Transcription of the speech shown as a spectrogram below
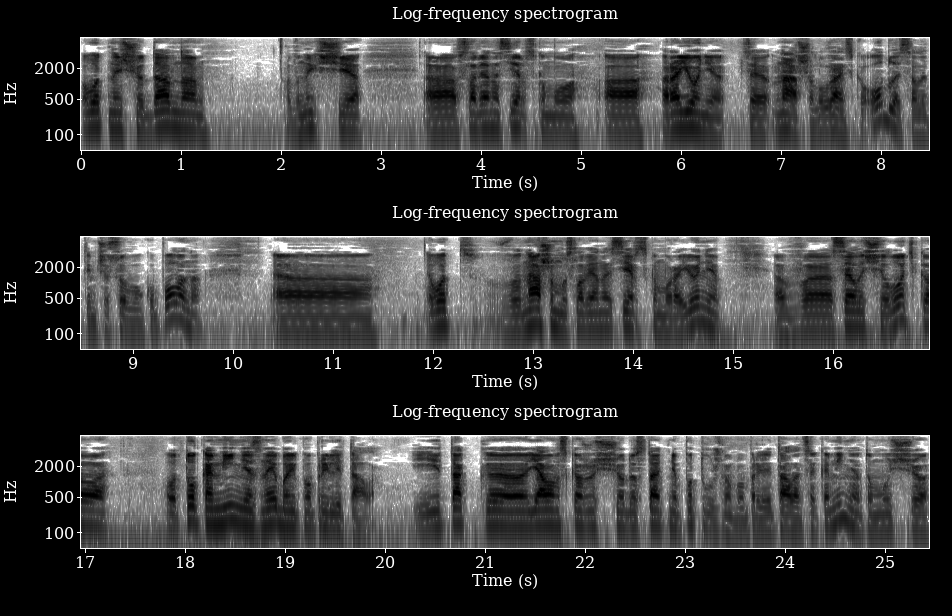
от нещодавно в них ще е, в Слав'яно-Сербському е, районі, це наша Луганська область, але тимчасово окупована. Е, От в нашому Слав'яно-Сербському районі, в селищі Лодьково, ото каміння з неба і поприлітало. І так е, я вам скажу, що достатньо потужно поприлітало це каміння, тому що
